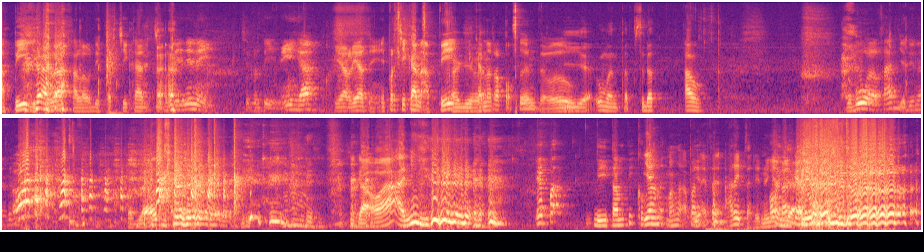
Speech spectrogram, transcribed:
api gitulah kalau dipercikan percikan seperti ini nih seperti ini ya ya lihat nih percikan api Ah, gila. karena rokok kan tuh Iya, uh, mantap sedap. Au. Bebul kan jadi nanti goblok gak wah anjing Eh, Pak, ditampi kok. ya mangga apa eta Arif tadi nu Oh, nyana iya.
